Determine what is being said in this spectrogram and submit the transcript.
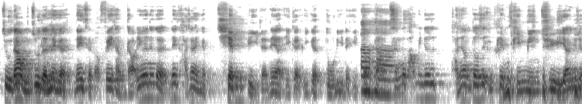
住，但我们住的那个那层楼非常高，因为那个那个好像一个铅笔的那样一个一个独立的一栋大，整个旁边就是好像都是一片贫民区一样，就是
